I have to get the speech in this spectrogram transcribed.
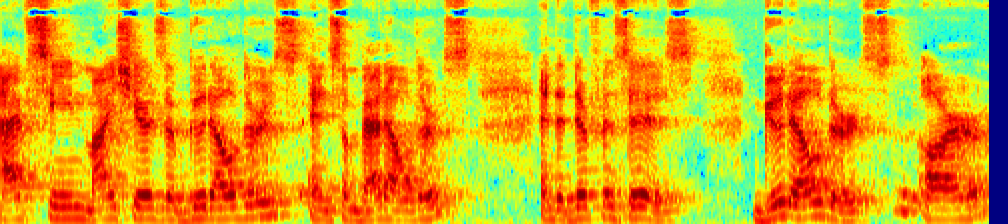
I've seen my shares of good elders and some bad elders. And the difference is good elders are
